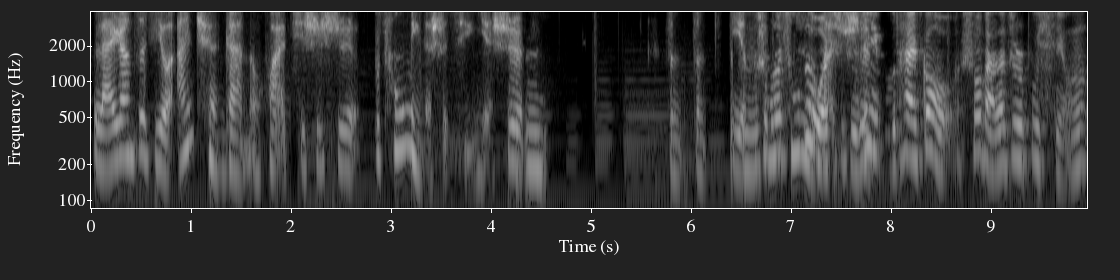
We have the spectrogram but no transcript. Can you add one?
来让自己有安全感的话，其实是不聪明的事情，也是嗯。怎怎也不是说自我实力不太够，说白了就是不行，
